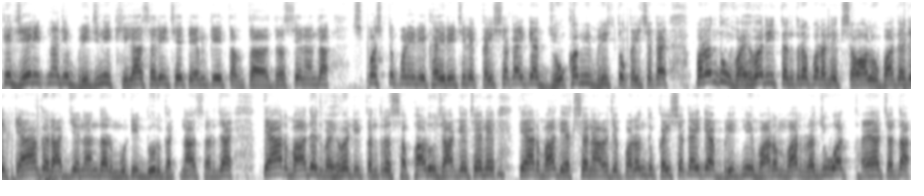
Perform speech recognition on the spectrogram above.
કે જે રીતના જે બ્રિજની ખીલાસરી છે તેમ કે ત- અંદર સ્પષ્ટપણે દેખાઈ રહી છે. એટલે કહી શકાય કે આ જોખમી બ્રિજ તો કહી શકાય, પરંતુ વહીવટી તંત્ર પર અનેક સવાલો ઊભા થયા છે. ક્યાંક રાજ્યના અંદર મોટી દુર્ઘટના સર્જાય, ત્યારબાદ જ તંત્ર સફાળું જાગે છે ને ત્યારબાદ એક્શન આવે છે. પરંતુ કહી શકાય કે આ બ્રિજની વારંવાર રજૂઆત થયા છતાં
